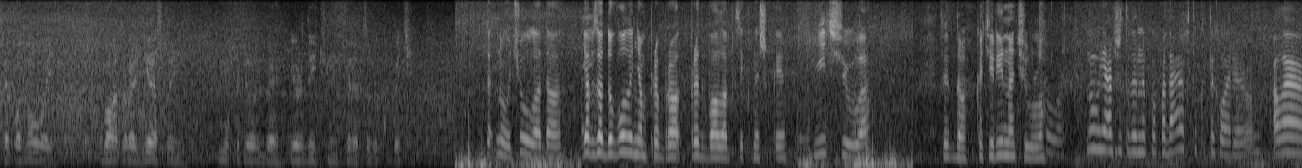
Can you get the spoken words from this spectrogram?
все по новой, багато роз'яснень. Тому хотілося б юридичну літературу купити. Та- Ну, чула, так. Да. Я б з задоволенням прибра... придбала б ці книжки. Не чула. Це да, Катерина чула. Ну, я вже туди не попадаю в ту категорію, але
